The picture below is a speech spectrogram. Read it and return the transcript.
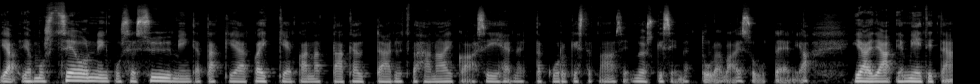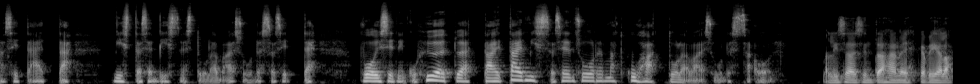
Ja, ja musta se on niin kuin se syy, minkä takia kaikkien kannattaa käyttää nyt vähän aikaa siihen, että kurkistetaan myöskin sinne tulevaisuuteen ja, ja, ja, ja mietitään sitä, että mistä se bisnes tulevaisuudessa sitten voisi niin kuin hyötyä tai, tai missä sen suurimmat uhat tulevaisuudessa on. Mä lisäisin tähän ehkä vielä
